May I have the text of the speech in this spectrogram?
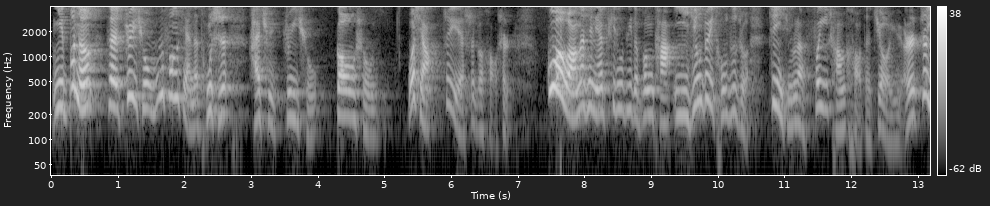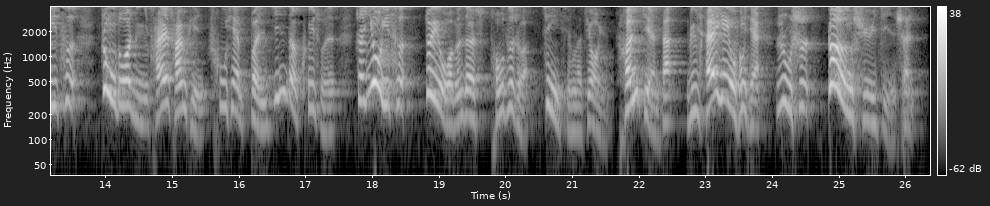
你不能在追求无风险的同时，还去追求高收益。我想这也是个好事儿。过往那些年 P to P 的崩塌，已经对投资者进行了非常好的教育，而这一次。众多理财产品出现本金的亏损，这又一次对我们的投资者进行了教育。很简单，理财也有风险，入市更需谨慎。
